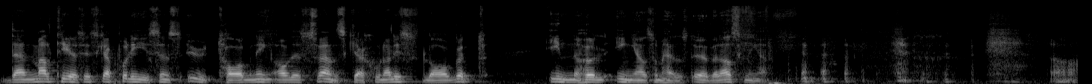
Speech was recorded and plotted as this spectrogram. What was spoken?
den maltesiska polisens uttagning av det svenska journalistlaget innehöll inga som helst överraskningar. ja.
